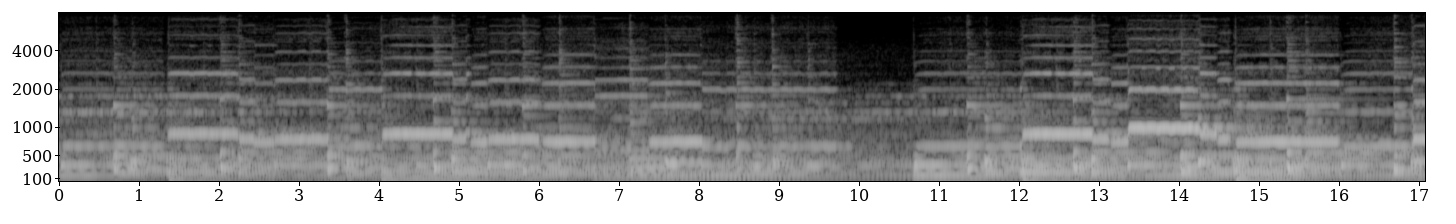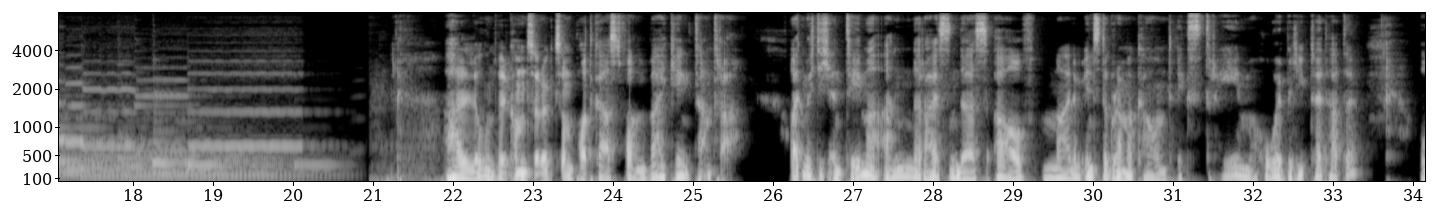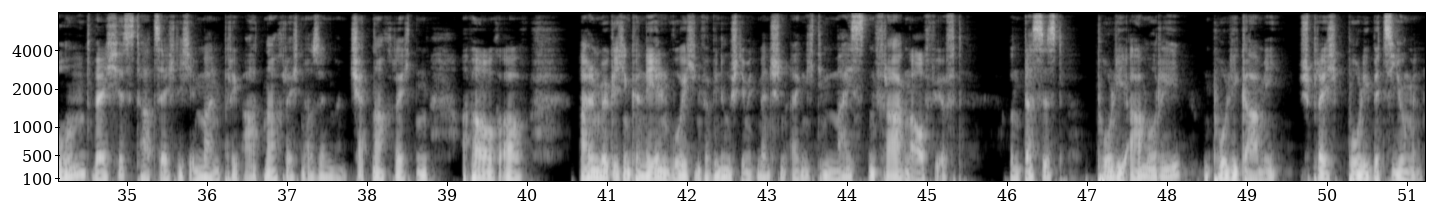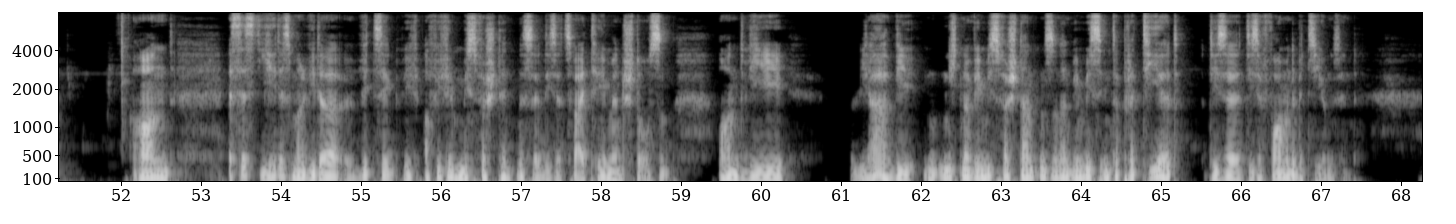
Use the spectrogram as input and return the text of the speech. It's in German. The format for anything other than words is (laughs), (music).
Hallo und willkommen zurück zum Podcast von Viking Tantra. Heute möchte ich ein Thema anreißen, das auf meinem Instagram-Account extrem hohe Beliebtheit hatte und welches tatsächlich in meinen Privatnachrichten, also in meinen Chatnachrichten, aber auch auf allen möglichen Kanälen, wo ich in Verbindung stehe mit Menschen, eigentlich die meisten Fragen aufwirft. Und das ist Polyamorie und Polygamie, sprich Polybeziehungen. Und es ist jedes Mal wieder witzig, wie, auf wie viele Missverständnisse diese zwei Themen stoßen. Und wie, ja, wie, nicht nur wie missverstanden, sondern wie missinterpretiert diese, diese Formen der Beziehung sind.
